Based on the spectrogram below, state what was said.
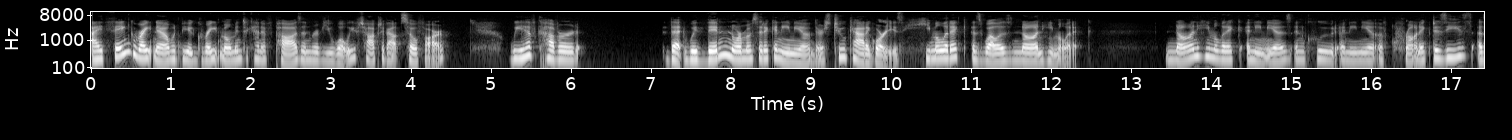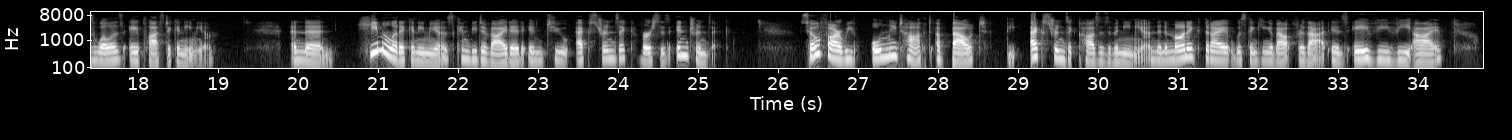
I think right now would be a great moment to kind of pause and review what we've talked about so far. We have covered that within normocytic anemia, there's two categories hemolytic as well as non hemolytic. Non hemolytic anemias include anemia of chronic disease as well as aplastic anemia. And then hemolytic anemias can be divided into extrinsic versus intrinsic. So far, we've only talked about the extrinsic causes of anemia. And the mnemonic that I was thinking about for that is AVVI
